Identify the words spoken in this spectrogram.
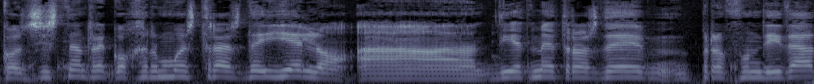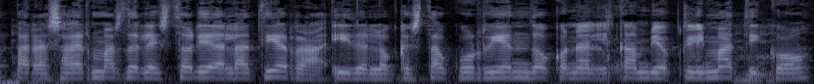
consiste en recoger muestras de hielo a 10 metros de profundidad para saber más de la historia de la Tierra y de lo que está ocurriendo con el cambio climático,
